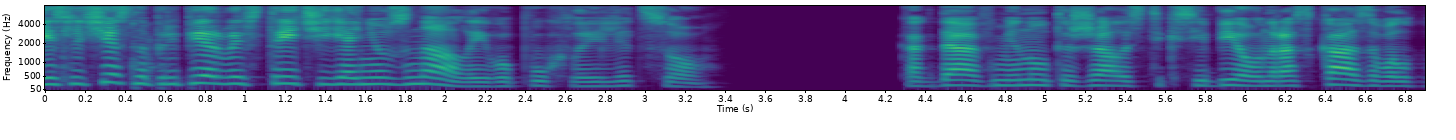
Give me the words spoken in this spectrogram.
если честно, при первой встрече я не узнала его пухлое лицо. Когда в минуты жалости к себе он рассказывал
